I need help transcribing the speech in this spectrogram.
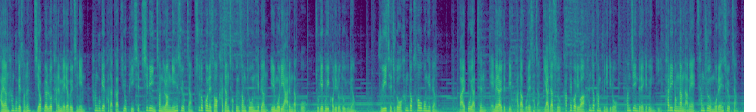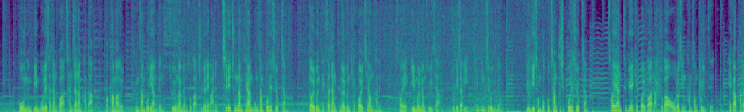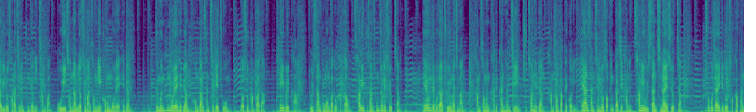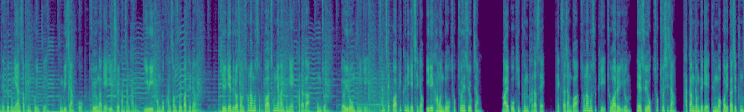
과연 한국에서는 지역별로 다른 매력을 지닌 한국의 바닷가 TOP 10 12 인천 을왕리 해수욕장 수도권에서 가장 접근성 좋은 해변 일몰이 아름답고 조개구이 거리로도 유명. 9위 제주도 함덕 서호봉 해변 맑고 얕은 에메랄드빛 바다 모래사장 야자수 카페거리와 한적한 분위기로 현지인들에게도 인기. 8위 경남 남해 상주 음모래 해수욕장 고운 은빛 모래사장과 잔잔한 바다 벽화마을 금산보리암 등 조용한 명소가 주변에 많은 7위 충남 태안 몽산포 해수욕장. 넓은 백사장 드넓은 갯벌 체험 가능. 서해 일몰 명소이자 조개잡이 캠핑지로 유명 6위 전북 고창 90호 해수욕장. 서해안 특유의 갯벌과 낙조가 어우러진 감성 포인트. 해가 바다 위로 사라지는 풍경이 장관. 5위 전남 여수 만성리 검은모래 해변. 드문 흑모래 해변 건강 산책에 좋음. 여수 밤바다. 케이블카. 돌산공원과도 가까운 4위 부산 송정해 수욕장. 해운대보다 조용하지만 감성은 가득한 현지인 추천 해변 감성 카페 거리. 해안 산책로 서핑까지 가능 3위 울산 진화해 수욕장. 초보자에게도 적합한 대표 동해안 서핑 포인트. 붐비지 않고 조용하게 일출 감상 가능 2위 경북 관성 솔밭 해변. 길게 늘어선 소나무 숲과 청량한 동해 바다가 공존. 여유로운 분위기. 산책과 피크닉의 체격. 1위 강원도 속초 해수욕장 맑고 깊은 바다색 백사장과 소나무 숲이 조화를 이룸 해수욕 속초시장 닭강정대게 등 먹거리까지 풍성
